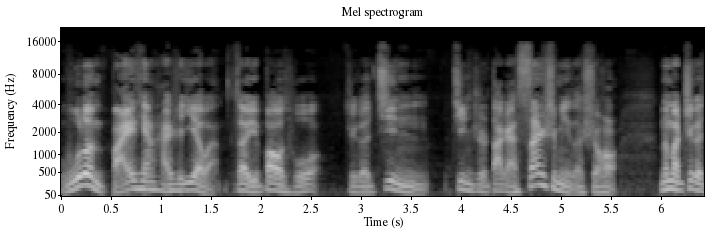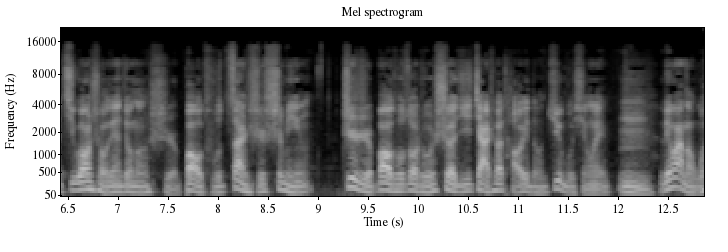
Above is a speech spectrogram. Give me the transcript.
无论白天还是夜晚，在与暴徒这个近近至大概三十米的时候，那么这个激光手电就能使暴徒暂时失明，制止暴徒做出射击、驾车逃逸等拒捕行为。嗯另外呢，我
